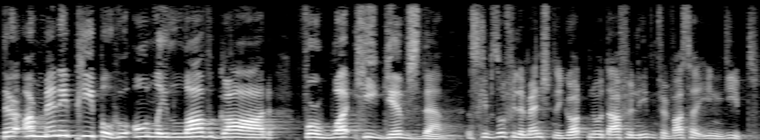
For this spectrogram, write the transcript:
There are many people who only love God for what he gives them. Es gibt so viele Menschen, die Gott nur dafür lieben, für was er ihnen gibt.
